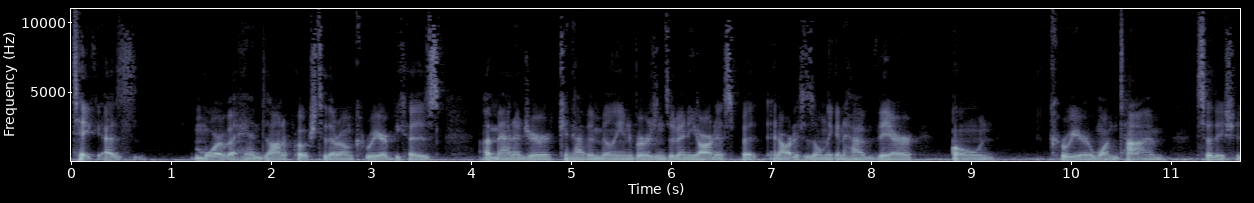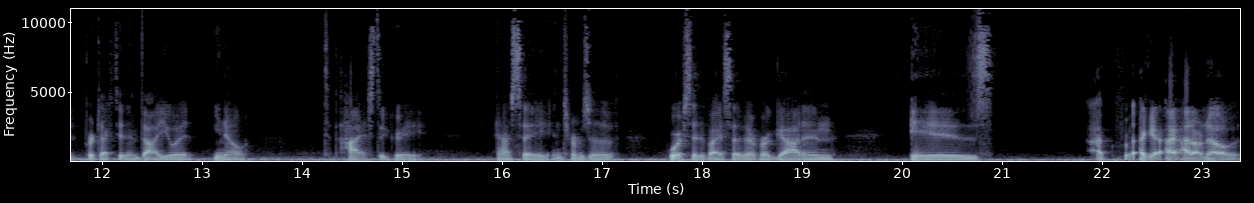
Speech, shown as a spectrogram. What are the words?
take as more of a hands-on approach to their own career because a manager can have a million versions of any artist, but an artist is only going to have their own career one time, so they should protect it and value it, you know, to the highest degree. And I say, in terms of worst advice I've ever gotten, is I, I, I, don't know,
